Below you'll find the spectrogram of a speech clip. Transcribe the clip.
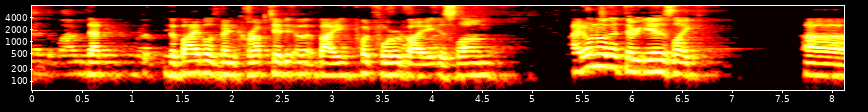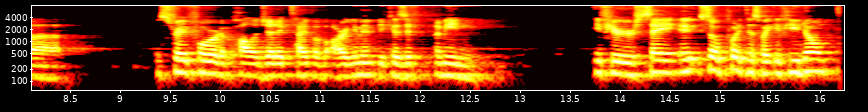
that the Bible, that the Bible has been corrupted uh, by put forward by Islam. I don't know that there is like uh, straightforward apologetic type of argument because if I mean if you're saying eh, so put it this way if you don't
